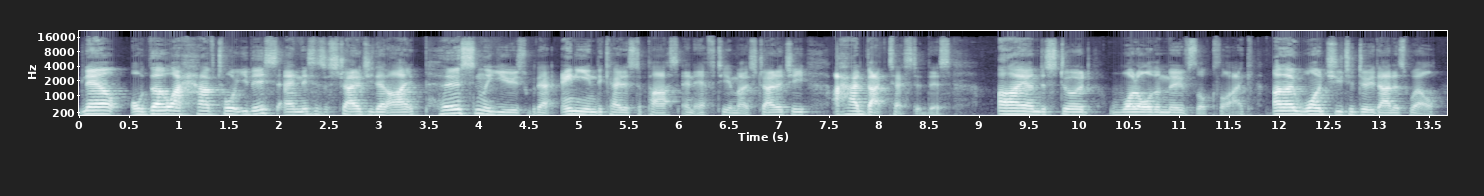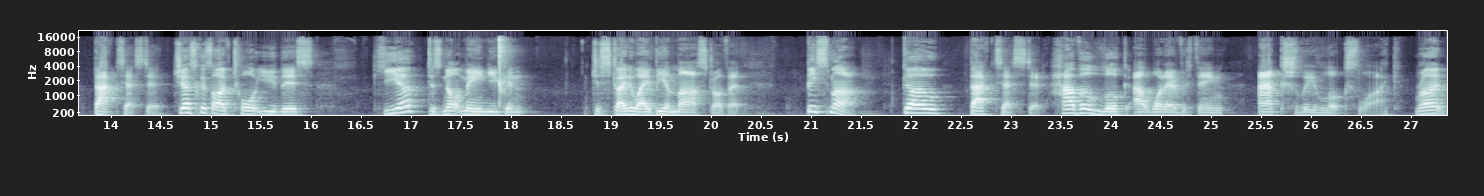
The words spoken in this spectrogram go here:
Now, although I have taught you this, and this is a strategy that I personally used without any indicators to pass an FTMO strategy, I had back tested this. I understood what all the moves look like, and I want you to do that as well. Back test it. Just because I've taught you this here does not mean you can just straight away be a master of it. Be smart. Go backtest it. Have a look at what everything actually looks like, right?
